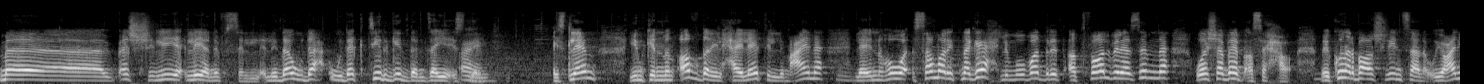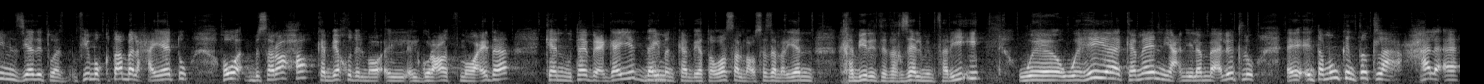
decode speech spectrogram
ما بيبقاش ليا ليا نفس لده وده وده كتير جدا زي اسلام أيوة. اسلام يمكن من أفضل الحالات اللي معانا لأن هو ثمرة نجاح لمبادرة أطفال بلا سمنة وشباب أصحاء. ما يكون 24 سنة ويعاني من زيادة وزن في مقتبل حياته. هو بصراحة كان بياخد المو... ال- الجرعات في مواعيدها كان متابع جيد دايما كان بيتواصل مع أستاذة مريان خبيرة التغذية من فريقي. و... وهي كمان يعني لما قالت له آه، أنت ممكن تطلع حلقة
